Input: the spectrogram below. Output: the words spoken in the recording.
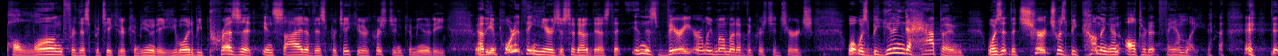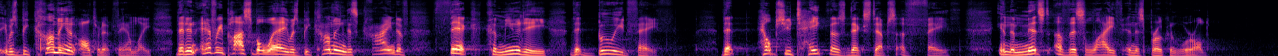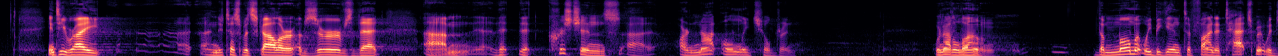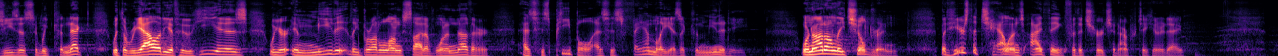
Paul longed for this particular community. He wanted to be present inside of this particular Christian community. Now, the important thing here is just to note this that in this very early moment of the Christian church, what was beginning to happen was that the church was becoming an alternate family. it was becoming an alternate family, that in every possible way was becoming this kind of thick community that buoyed faith, that helps you take those next steps of faith in the midst of this life in this broken world. N.T. Wright, a New Testament scholar, observes that, um, that, that Christians uh, are not only children, we're not alone. The moment we begin to find attachment with Jesus and we connect with the reality of who He is, we are immediately brought alongside of one another as His people, as His family, as a community. We're not only children, but here's the challenge, I think, for the church in our particular day.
